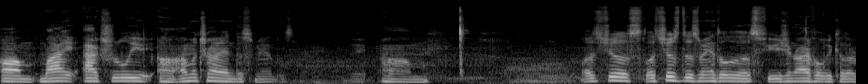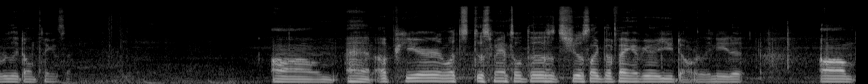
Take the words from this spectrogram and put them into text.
Um, my actually, uh, I'm gonna try and dismantle. Um, let's just let's just dismantle this fusion rifle because I really don't think it's. Um, and up here, let's dismantle this. It's just like the thing of here. You don't really need it. Um,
